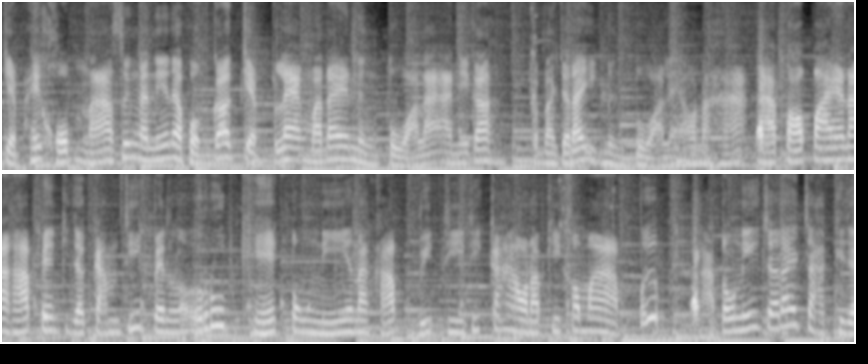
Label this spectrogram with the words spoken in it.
เก็บให้ครบนะ ซึ่งอันนี้เนี่ยผมก็เก็บแลกมาได้ 1 ตัวแล้วอันนี้ก็กำลังจะได้อีก 1 ตัวแล้วนะฮะอะต่อไปนะครับเป็นกิจกรรมที่เป็นรูปเค้กตรงนี้นะครับวิธีที่ 9 นะครับคลิกเข้ามาปุ๊บอะตรงนี้จะได้จากกิจ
